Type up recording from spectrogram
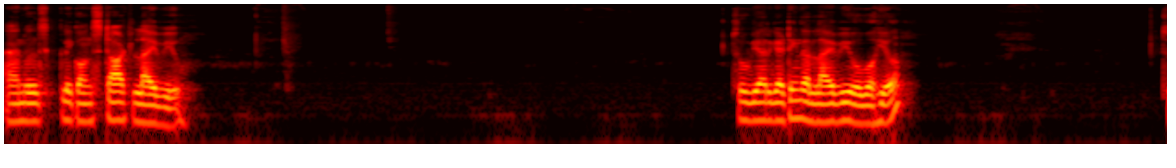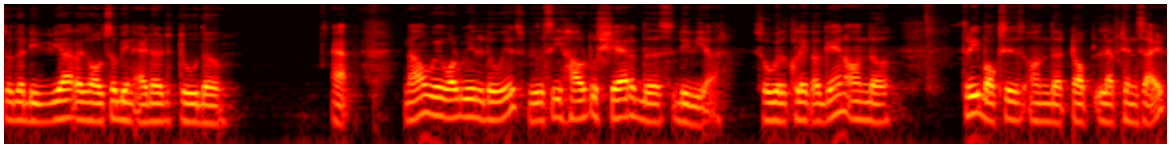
and we'll click on start live view. So we are getting the live view over here. So the DVR has also been added to the app. Now we what we'll do is we'll see how to share this DVR so we'll click again on the three boxes on the top left hand side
